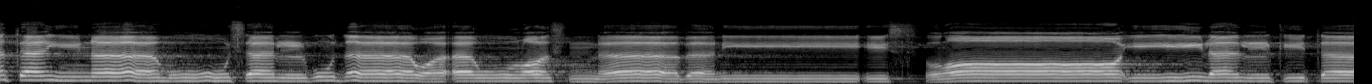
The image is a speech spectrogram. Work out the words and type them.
آتَيْنَا مُوسَى الْهُدَى وَأَوْرَثْنَا بَنِي إِسْرَائِيلَ الْكِتَابَ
